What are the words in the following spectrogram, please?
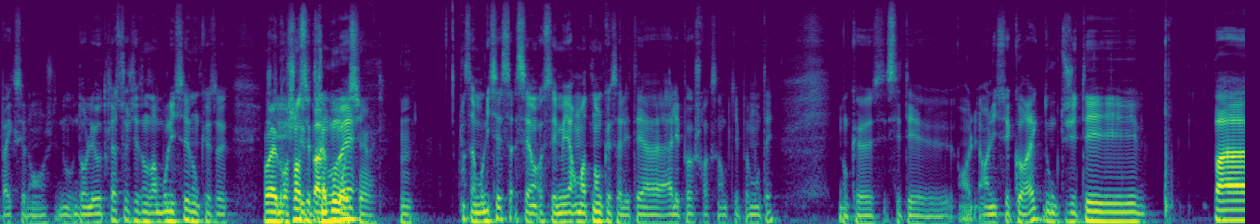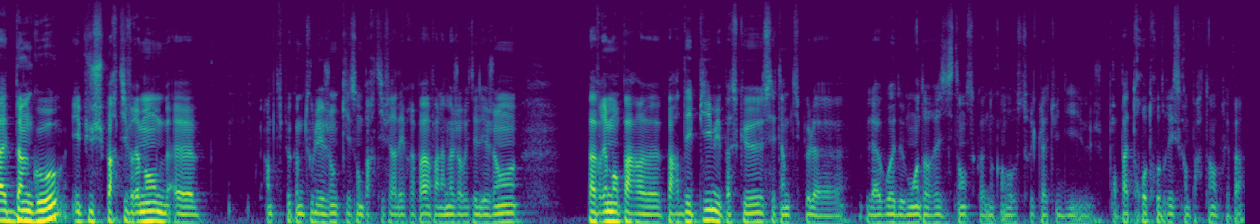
pas excellent. Dans les hautes classes j'étais dans un bon lycée donc ouais franchement c'est très bon aussi mm. C'est mon lycée, c'est meilleur maintenant que ça l'était à, l'époque, je crois que c'est un petit peu monté. Donc euh, c'était euh, un, lycée correct. Donc j'étais pas dingo. Et puis je suis parti vraiment euh, un petit peu comme tous les gens qui sont partis faire des prépas, enfin la majorité des gens, pas vraiment par, euh, par dépit, mais parce que c'est un petit peu la, la, voie de moindre résistance. Quoi. Donc en gros, ce truc-là, tu dis, je prends pas trop trop de risques en partant en prépa.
